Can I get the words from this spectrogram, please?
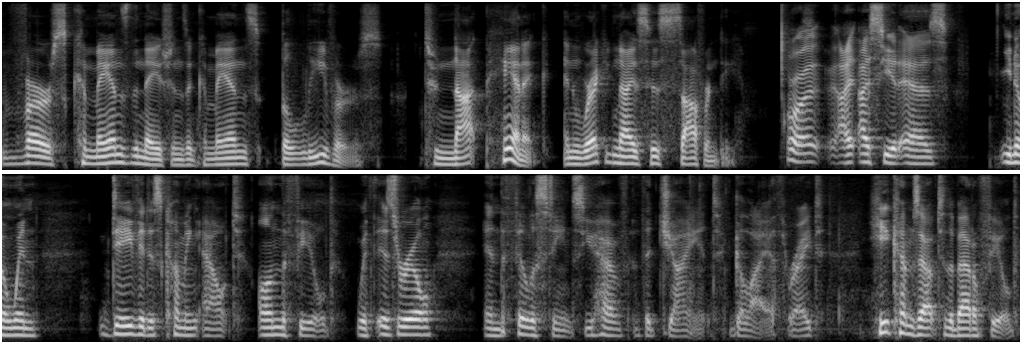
verse commands the nations and commands believers to not panic and recognize his sovereignty. Or I, I see it as, you know, when David is coming out on the field with Israel and the Philistines, you have the giant Goliath, right? He comes out to the battlefield,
